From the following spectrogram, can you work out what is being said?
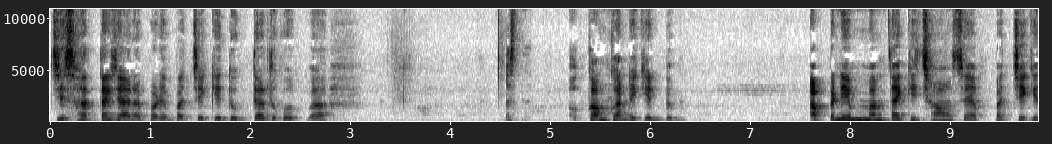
जिस हद तक जाना पड़े बच्चे के दुख दर्द को कम करने के अपनी ममता की छाँव से बच्चे की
